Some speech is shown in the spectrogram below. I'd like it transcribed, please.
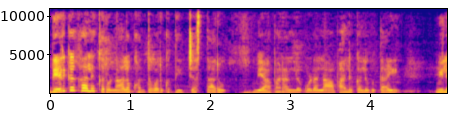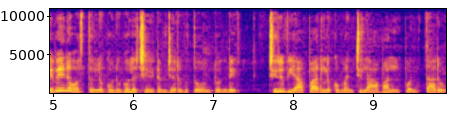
దీర్ఘకాలిక రుణాలు కొంతవరకు తీర్చేస్తారు. వ్యాపారాల్లో కూడా లాభాలు కలుగుతాయి. విలువైన వస్తువులను కొనుగోలు చేయడం జరుగుతూ ఉంటుంది. చిరు వ్యాపారులకు మంచి లాభాలను పొందుతారు.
